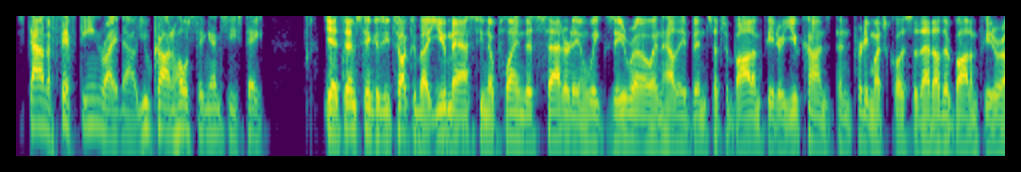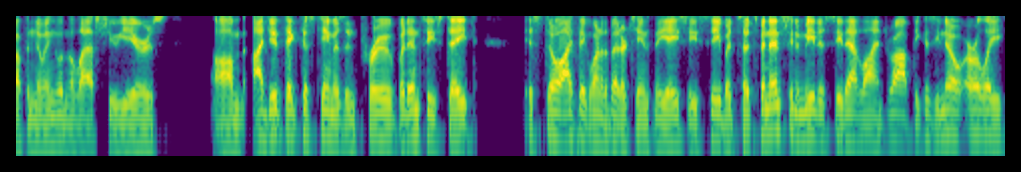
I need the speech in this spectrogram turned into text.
It's down to 15 right now. UConn hosting NC State. Yeah, it's interesting because you talked about UMass, you know, playing this Saturday in week zero and how they've been such a bottom feeder. UConn's been pretty much close to that other bottom feeder up in New England the last few years. Um, I do think this team has improved, but NC State is still, I think, one of the better teams in the ACC. But so it's been interesting to me to see that line drop because you know early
